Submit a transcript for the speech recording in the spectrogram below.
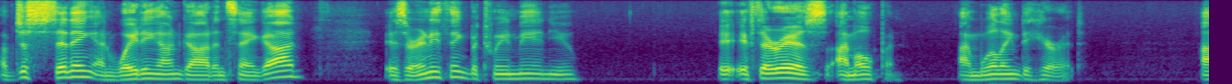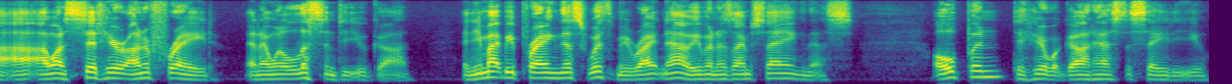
of just sitting and waiting on God and saying, God, is there anything between me and you? If there is, I'm open. I'm willing to hear it. I, I want to sit here unafraid and I want to listen to you, God. And you might be praying this with me right now, even as I'm saying this. Open to hear what God has to say to you.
